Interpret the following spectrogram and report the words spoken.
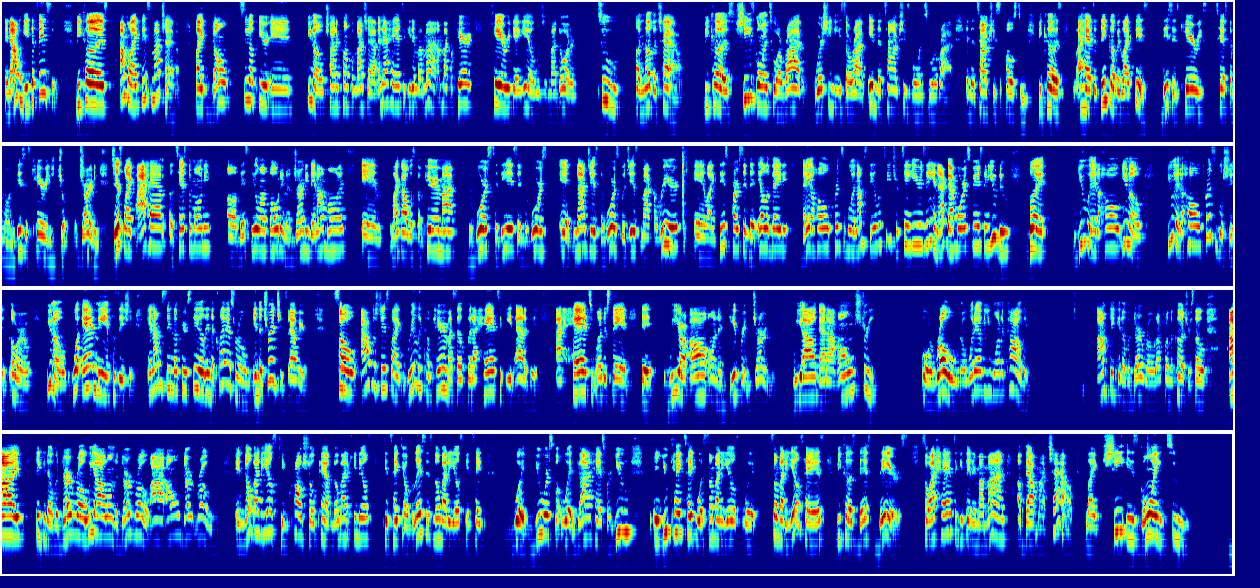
And I would get defensive because I'm like, "This my child." Like, don't sit up here and you know try to comfort my child. And I had to get in my mind. I'm not comparing Carrie Danielle, which is my daughter, to another child because she's going to arrive where she needs to arrive in the time she's going to arrive in the time she's supposed to because i had to think of it like this this is carrie's testimony this is carrie's journey just like i have a testimony uh, that's still unfolding a journey that i'm on and like i was comparing my divorce to this and divorce and not just divorce but just my career and like this person that elevated they a whole principal and I'm still a teacher 10 years in. I got more experience than you do, but you at a whole, you know, you at a whole principalship or you know, what admin position. And I'm sitting up here still in the classroom, in the trenches out here. So I was just like really comparing myself, but I had to get out of it. I had to understand that we are all on a different journey. We all got our own street or road or whatever you want to call it. I'm thinking of a dirt road. I'm from the country, so I thinking of a dirt road. We all on the dirt road, our own dirt road, and nobody else can cross your path. Nobody can else can take your blessings. Nobody else can take what you are what God has for you, and you can't take what somebody else what somebody else has because that's theirs. So I had to get that in my mind about my child. Like she is going to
